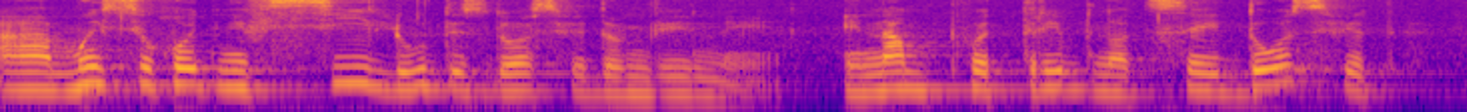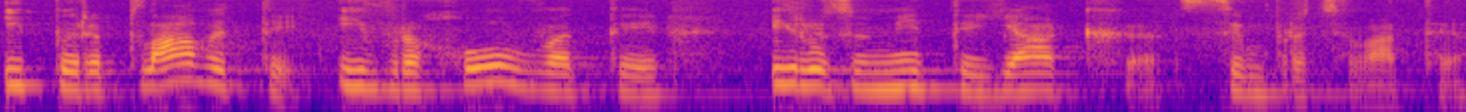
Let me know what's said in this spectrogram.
Ми сьогодні всі люди з досвідом війни, і нам потрібно цей досвід і переплавити, і враховувати, і розуміти, як з цим працювати.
